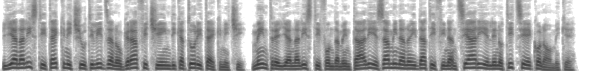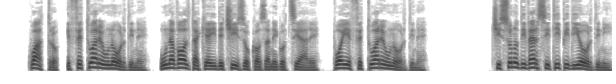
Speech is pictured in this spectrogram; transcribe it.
Gli analisti tecnici utilizzano grafici e indicatori tecnici, mentre gli analisti fondamentali esaminano i dati finanziari e le notizie economiche. 4. Effettuare un ordine. Una volta che hai deciso cosa negoziare, puoi effettuare un ordine. Ci sono diversi tipi di ordini,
